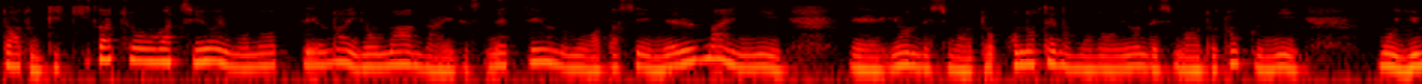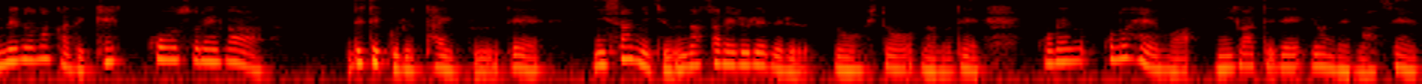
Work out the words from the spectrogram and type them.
とあと劇画調が強いものっていうのは読まないですねっていうのも私寝る前に、えー、読んでしまうとこの手のものを読んでしまうと特にもう夢の中で結構それが出てくるタイプで23日うなされるレベルの人なのでこれこの辺は苦手で読んでません。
